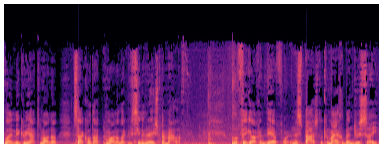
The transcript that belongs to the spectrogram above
it's not called hatmana like we've seen in Reish Mamalaf. And therefore, in the special K'maychel ben Drusay,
